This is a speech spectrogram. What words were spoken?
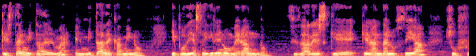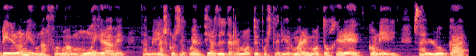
que está en mitad del mar, en mitad de camino, y podía seguir enumerando ciudades que, en Andalucía sufrieron y de una forma muy grave también las consecuencias del terremoto y posterior maremoto. Jerez, Conil, Sanlúcar,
